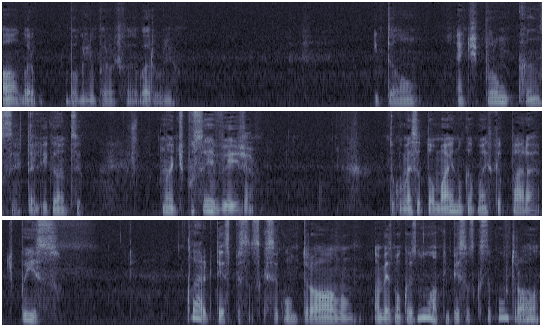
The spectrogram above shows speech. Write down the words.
Ó, oh, agora o bagulho parou de fazer barulho. Então, é tipo um câncer, tá ligado? Você... Não, é tipo cerveja. Tu começa a tomar e nunca mais quer parar. Tipo isso. Claro que tem as pessoas que se controlam. A mesma coisa no outro. Tem pessoas que se controlam.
